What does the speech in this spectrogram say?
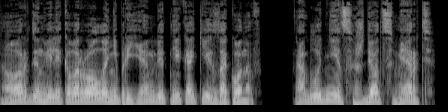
«Орден Великого Ролла не приемлет никаких законов, а блудниц ждет смерть».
